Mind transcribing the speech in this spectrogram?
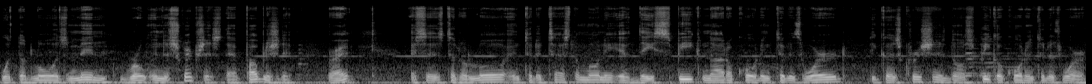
What the Lord's men wrote in the scriptures that published it right? It says to the law and to the testimony, if they speak not according to this word, because Christians don't speak according to this word.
